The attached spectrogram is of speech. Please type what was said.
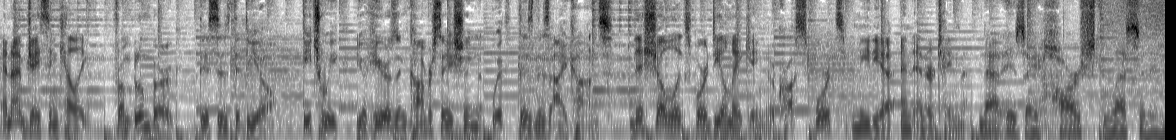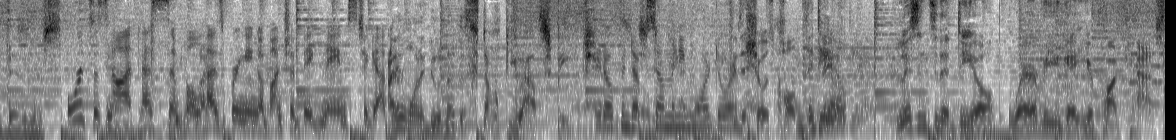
And I'm Jason Kelly. From Bloomberg, this is The Deal. Each week, you'll hear us in conversation with business icons. This show will explore deal making across sports, media, and entertainment. That is a harsh lesson in business. Sports is not as simple as bringing a bunch of big names together. I didn't want to do another stomp you out speech. It opened up so many more doors. The show is called The, the deal. deal. Listen to The Deal wherever you get your podcast.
